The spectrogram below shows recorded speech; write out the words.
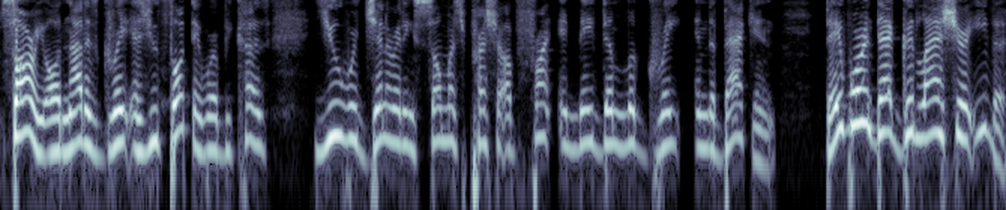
sorry or not as great as you thought they were because you were generating so much pressure up front. It made them look great in the back end. They weren't that good last year either.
